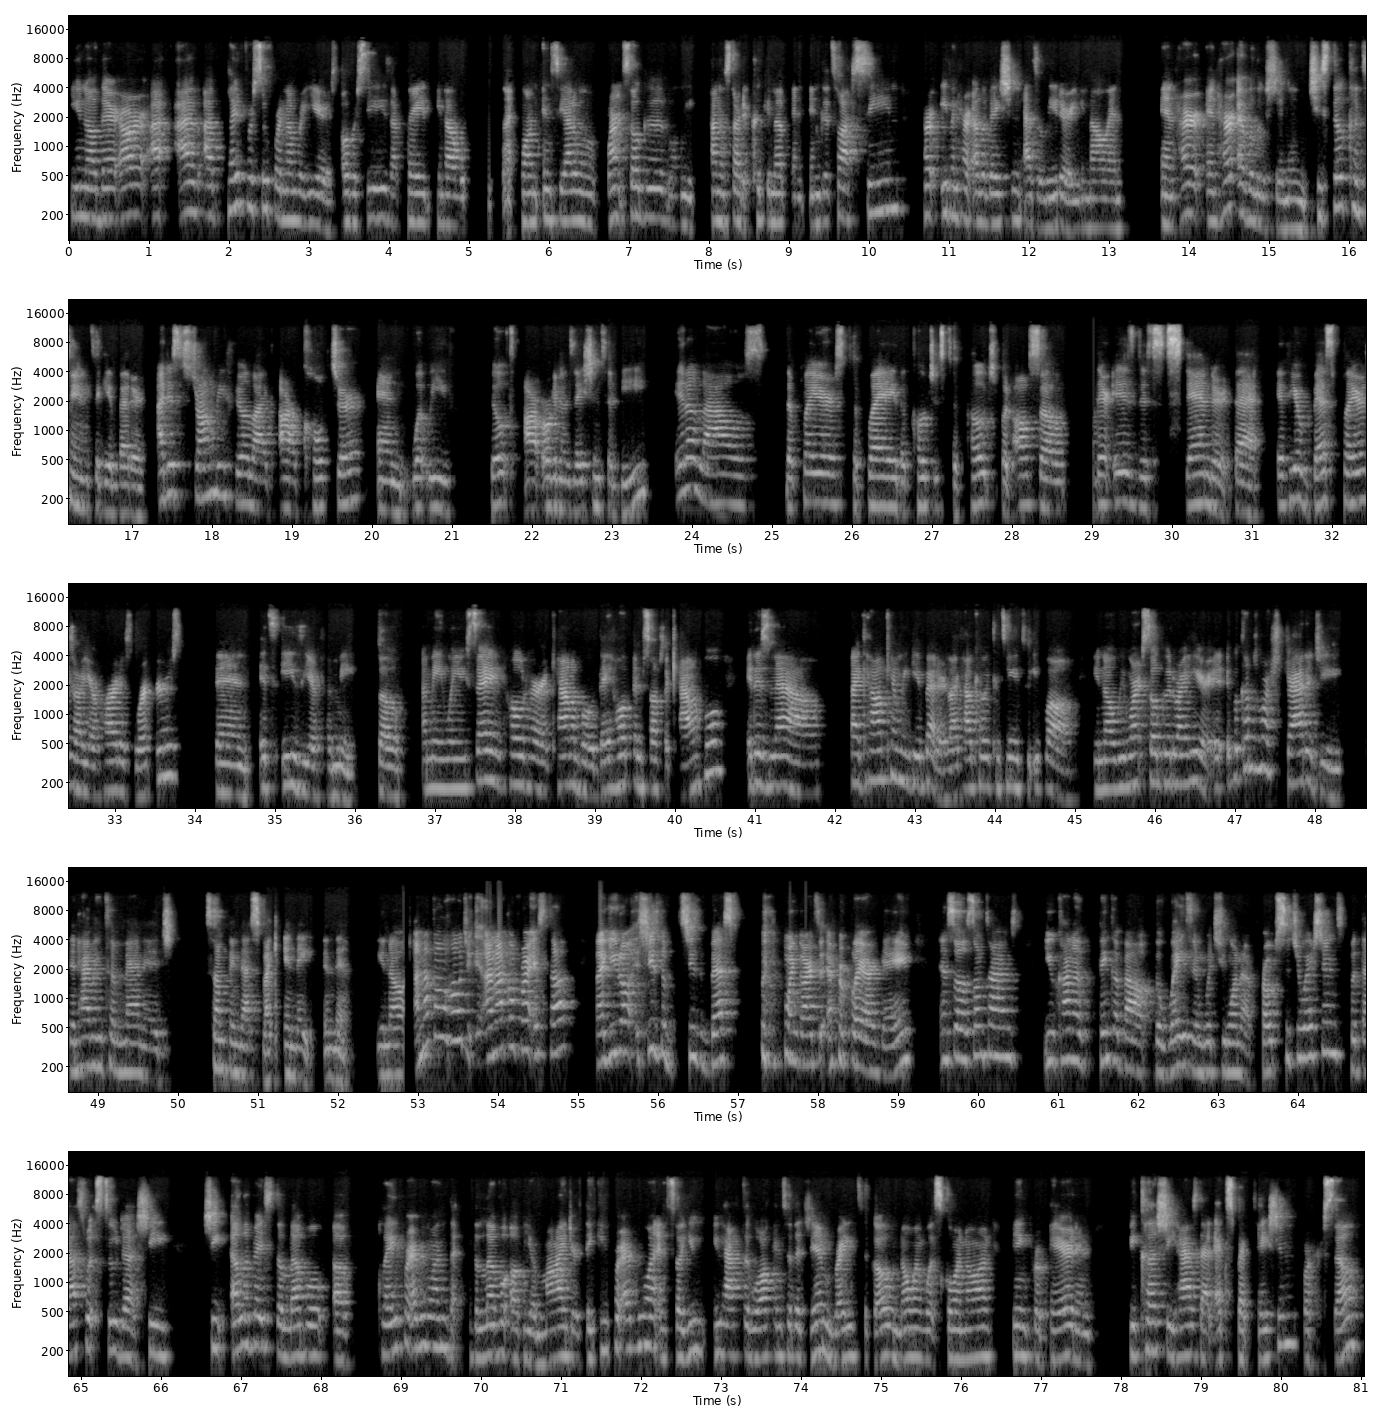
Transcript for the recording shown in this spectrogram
you know, there are I I I played for Super a number of years overseas. I played, you know, like one in Seattle when we weren't so good, when we kind of started cooking up and, and good. So I've seen her even her elevation as a leader, you know, and and her and her evolution and she's still continuing to get better i just strongly feel like our culture and what we've built our organization to be it allows the players to play the coaches to coach but also there is this standard that if your best players are your hardest workers then it's easier for me. So i mean when you say hold her accountable they hold themselves accountable it is now like how can we get better? Like how can we continue to evolve? You know we weren't so good right here. It, it becomes more strategy than having to manage something that's like innate in them you know i'm not gonna hold you i'm not gonna front it's tough like you don't she's the she's the best point guard to ever play our game and so sometimes you kind of think about the ways in which you want to approach situations but that's what sue does she she elevates the level of play for everyone, the, the level of your mind, your thinking for everyone. And so you you have to walk into the gym ready to go, knowing what's going on, being prepared. And because she has that expectation for herself,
